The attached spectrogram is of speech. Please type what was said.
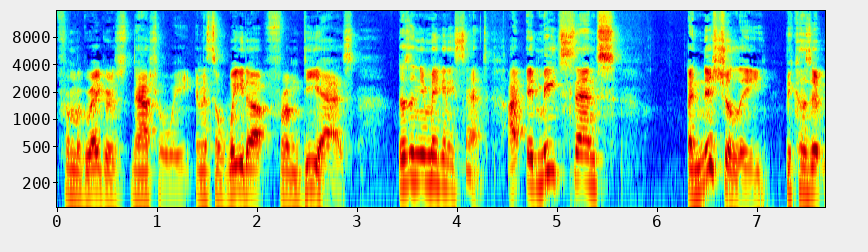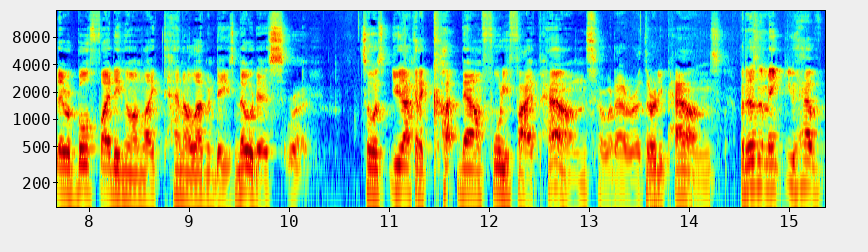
from McGregor's natural weight, and it's a weight up from Diaz. Doesn't even make any sense. I, it made sense initially because they, they were both fighting on like 10, 11 days notice. Right. So it's, you're not going to cut down 45 pounds or whatever, 30 pounds. But it doesn't make you have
